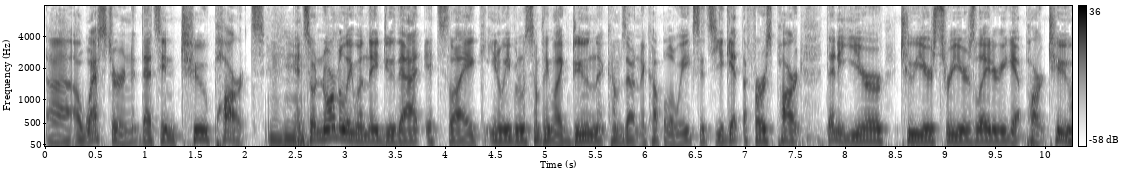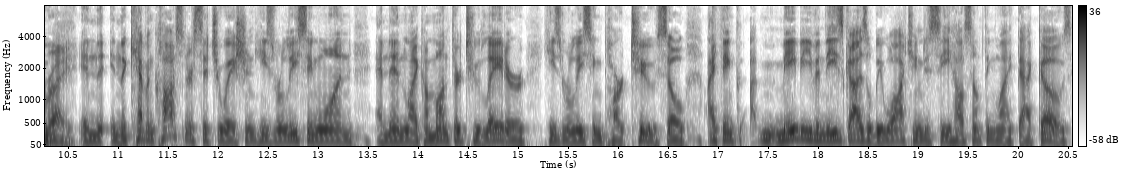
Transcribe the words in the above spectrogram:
Uh, a western that's in two parts, and so normally when they do that, it's like you know even with something like Dune that comes out in a couple of weeks, it's you get the first part, then a year, two years, three years later, you get part two. Right. In the in the Kevin Costner situation, he's releasing one, and then like a month or two later, he's releasing part two. So I think uh, maybe even these guys will be watching to see how something like that goes.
